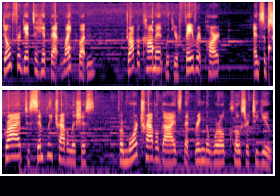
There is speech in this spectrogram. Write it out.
don't forget to hit that like button, drop a comment with your favorite part, and subscribe to Simply Travelicious for more travel guides that bring the world closer to you.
